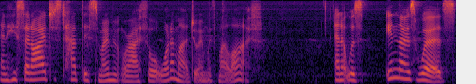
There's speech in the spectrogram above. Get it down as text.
And he said, I just had this moment where I thought, what am I doing with my life? And it was in those words,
